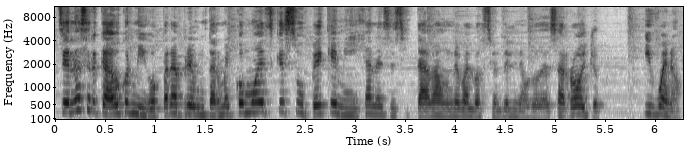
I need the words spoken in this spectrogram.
se han acercado conmigo para preguntarme cómo es que supe que mi hija necesitaba una evaluación del neurodesarrollo. Y bueno,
